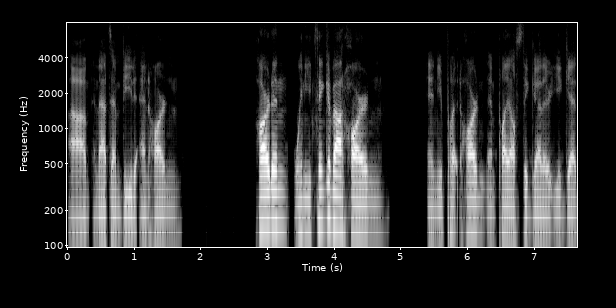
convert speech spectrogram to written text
um, and that's Embiid and Harden. Harden. When you think about Harden, and you put Harden and playoffs together, you get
